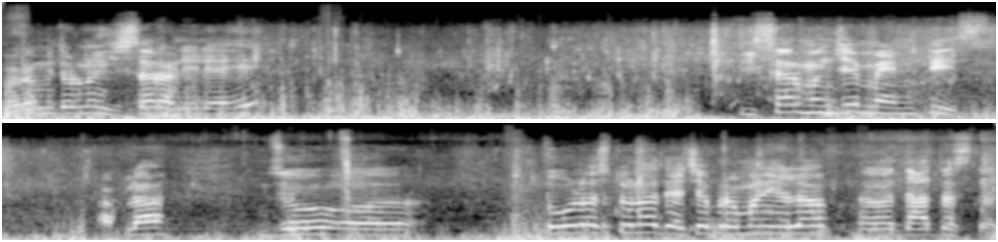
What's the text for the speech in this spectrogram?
बघा मित्रांनो हिसार आलेले आहे. पिसार म्हणजे मेंटीस आपला जो तोळ असतो ना त्याच्याप्रमाणे याला दात असतात.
